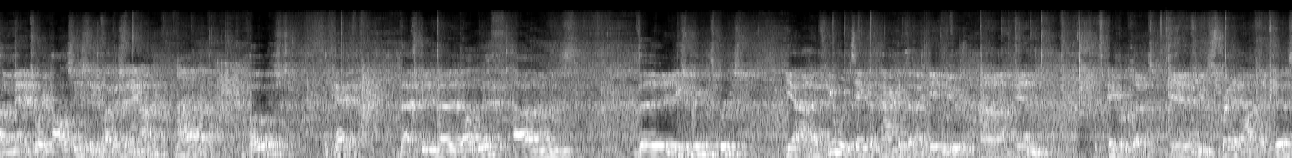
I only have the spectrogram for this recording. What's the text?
uh, mandatory policies, signify by saying aye. Aye. Opposed? Okay, that's been uh, dealt with. Um, The use agreements, Bruce? Yeah, if you would take the packet that I gave you, uh, and it's paper clipped, and if you spread it out like this,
